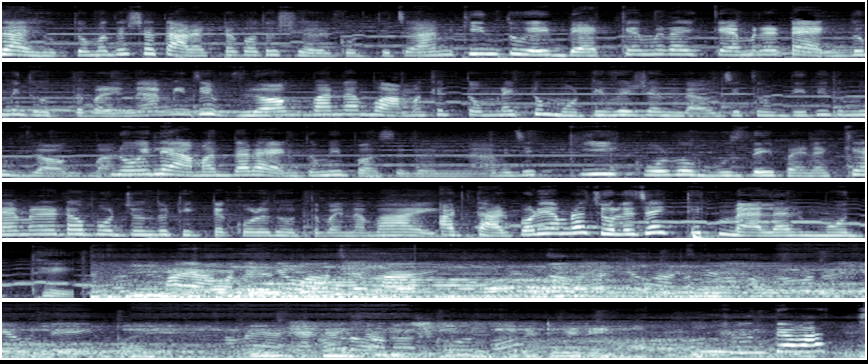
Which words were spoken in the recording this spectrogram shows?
যাই হোক তোমাদের সাথে আর একটা কথা শেয়ার করতে চাই। আমি কিন্তু এই ব্যাক ক্যামেরায় ক্যামেরাটা একদমই ধরতে পারি না আমি যে ব্লগ বানাবো আমাকে তোমরা একটু মোটিভেশন দাও যে তুমি দিদি তুমি ব্লগ বানাও নইলে আমার দ্বারা একদমই পসিবল না আমি যে কি করব বুঝতেই পারি না ক্যামেরাটাও পর্যন্ত ঠিকঠাক করে ধরতে পারি না ভাই আর তারপরে আমরা চলে যাই ঠিক মেলার মধ্যে ভাই আমাদের কেউ আছে ভাই আমাদের কেউ আছে আমাদের কেউ নেই আমরা একাই সবাই তৈরি শুনতে পাচ্ছ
